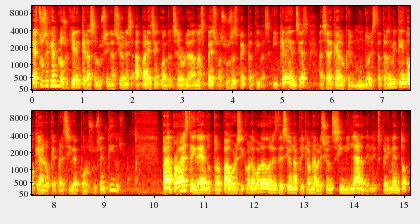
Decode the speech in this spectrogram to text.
Estos ejemplos sugieren que las alucinaciones aparecen cuando el cerebro le da más peso a sus expectativas y creencias acerca de lo que el mundo le está transmitiendo que a lo que percibe por sus sentidos. Para probar esta idea, el Dr. Powers y colaboradores desearon aplicar una versión similar del experimento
